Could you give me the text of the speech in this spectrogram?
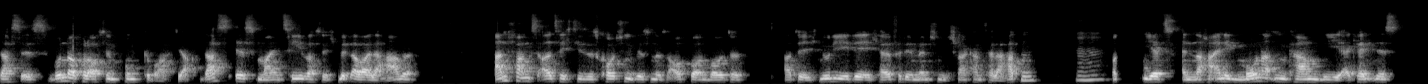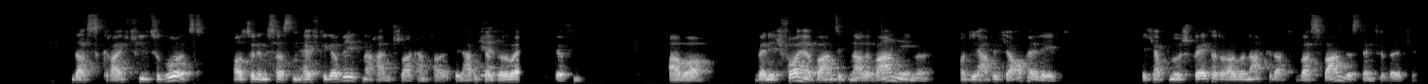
Das ist wundervoll auf den Punkt gebracht. Ja, das ist mein Ziel, was ich mittlerweile habe. Anfangs, als ich dieses Coaching-Business aufbauen wollte, hatte ich nur die Idee, ich helfe den Menschen, die Schlaganfälle hatten. Mhm. Und jetzt nach einigen Monaten kam die Erkenntnis, das greift viel zu kurz. Außerdem ist das ein heftiger Weg nach einem Schlaganfall. Den habe ich ja, ja selber dürfen. Aber wenn ich vorher Warnsignale wahrnehme, und die habe ich ja auch erlebt, ich habe nur später darüber nachgedacht, was waren das denn für welche?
